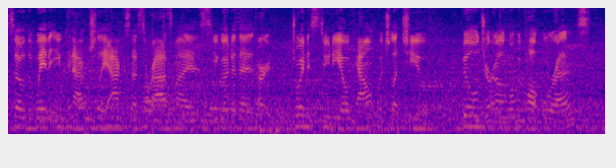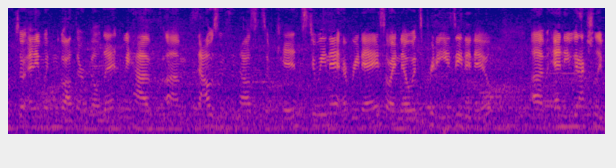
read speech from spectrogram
So the way that you can actually access Aurasma is you go to the or join a studio account, which lets you build your own what we call auras. So anyone can go out there and build it. We have um, thousands and thousands of kids doing it every day, so I know it's pretty easy to do. Um, and you can actually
